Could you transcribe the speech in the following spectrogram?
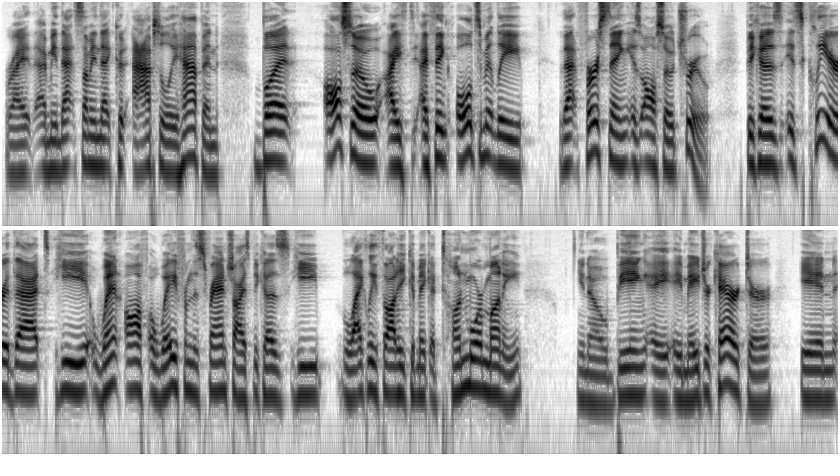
right? I mean, that's something that could absolutely happen. But also, I, th- I think ultimately that first thing is also true because it's clear that he went off away from this franchise because he likely thought he could make a ton more money, you know, being a, a major character in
